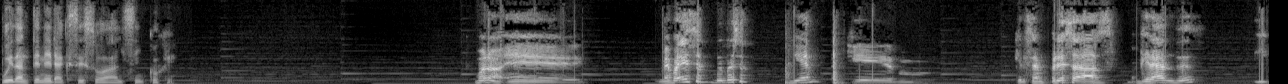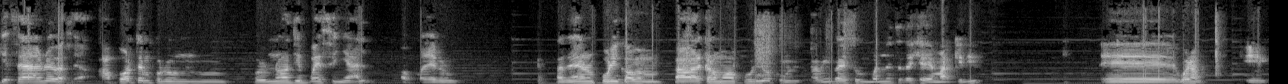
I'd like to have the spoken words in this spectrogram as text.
puedan tener acceso al 5G. Bueno, eh, me parece me parece bien que, que las empresas grandes y que sean nuevas aporten por un, por un nuevo tiempo de señal para poder para tener un público para abarcar un nuevo público como a mí me parece una buena estrategia de marketing Eh, bueno eh,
